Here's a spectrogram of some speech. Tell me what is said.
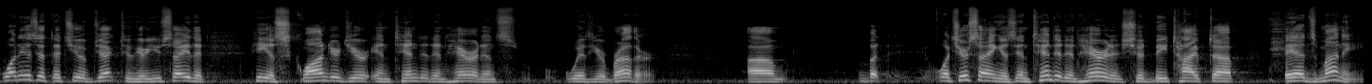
What is it that you object to here? You say that he has squandered your intended inheritance with your brother. Um, but what you're saying is intended inheritance should be typed up Ed's money.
